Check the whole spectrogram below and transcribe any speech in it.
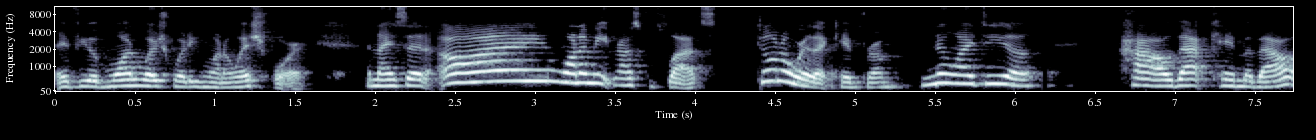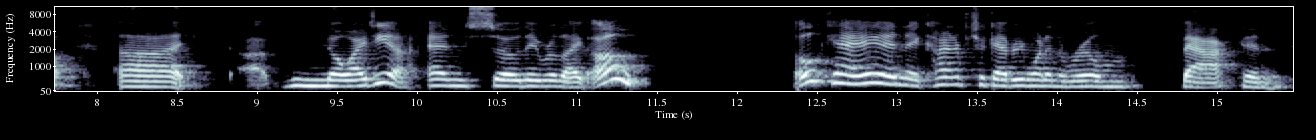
If you have one wish, what do you want to wish for? And I said, I want to meet Rascal Flatts. Don't know where that came from. No idea how that came about. Uh, uh, no idea. And so they were like, oh, okay. And it kind of took everyone in the room back. And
